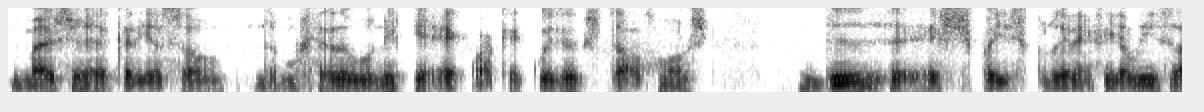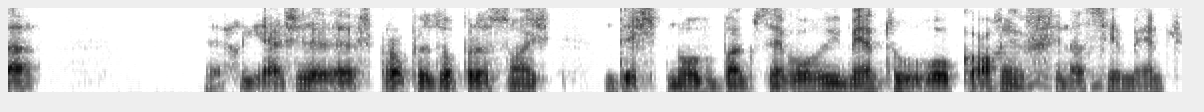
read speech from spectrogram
mas a criação da moeda única é qualquer coisa que está longe de eh, estes países poderem realizar. Aliás, as próprias operações deste novo Banco de Desenvolvimento ocorrem, os financiamentos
